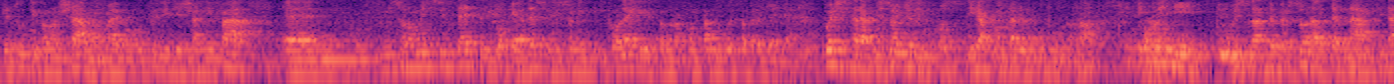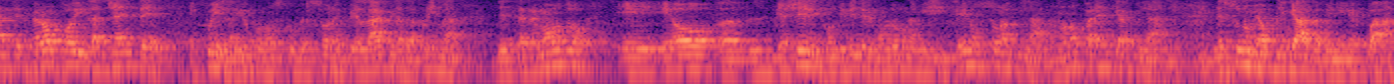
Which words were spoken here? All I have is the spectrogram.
che tutti conosciamo ormai poco più di dieci anni fa ehm, mi sono messo in testa e dico ok adesso ci sono i, colleghi che stanno raccontando questa tragedia. Poi ci sarà bisogno di, di raccontare il futuro no? e quindi ho visto tante persone alternarsi tante, però poi la gente è quella. Io conosco persone qui all'Aquila da prima del terremoto e, e ho eh, il piacere di condividere con loro un'amicizia. Io non sono aquilano, non ho parenti aquilani, nessuno mi ha obbligato a venire qua,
